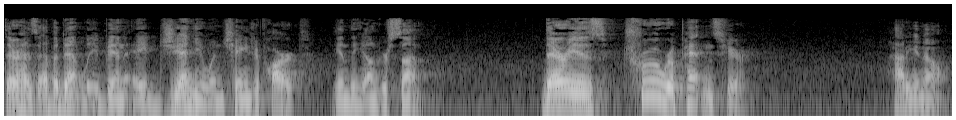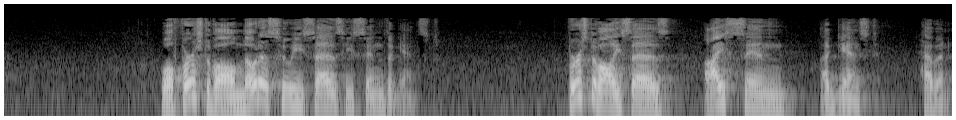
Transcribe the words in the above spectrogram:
There has evidently been a genuine change of heart in the younger son. There is true repentance here. How do you know? Well, first of all, notice who he says he sins against. First of all, he says, I sin against heaven.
